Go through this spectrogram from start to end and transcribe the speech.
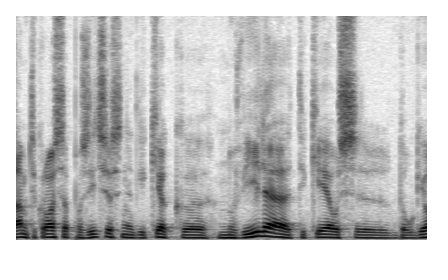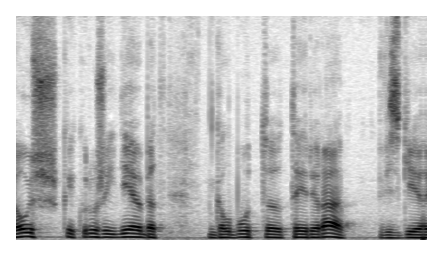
tam tikrose pozicijose netgi kiek e, nuvylė, tikėjausi daugiau iš kai kurių žaidėjų, bet galbūt e, tai ir yra visgi,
